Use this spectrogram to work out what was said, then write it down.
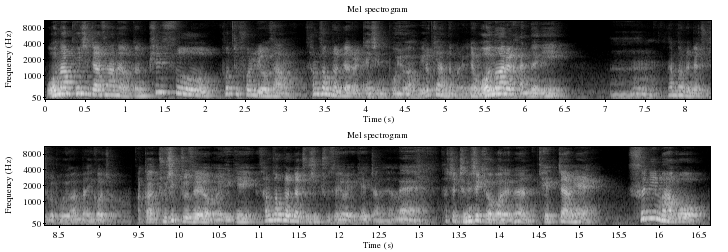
원화 표시 자산의 어떤 필수 포트폴리오상 삼성전자를 대신 보유하고 이렇게 한단 말이에요. 그냥 원화를 갖느니 음. 음, 삼성전자 주식을 보유한다 이거죠. 아까 주식 주세요, 뭐 얘기 삼성전자 주식 주세요 얘기했잖아요. 네. 사실 증시 격언에는 객장에 스님하고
